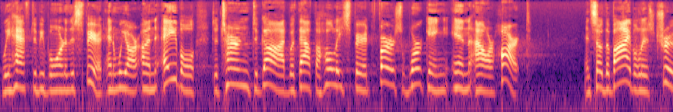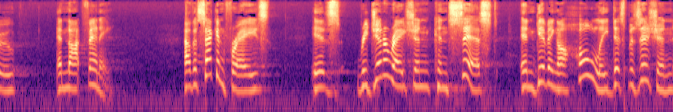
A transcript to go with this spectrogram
We have to be born of the Spirit, and we are unable to turn to God without the Holy Spirit first working in our heart. And so the Bible is true and not Finney. Now, the second phrase is regeneration consists in giving a holy disposition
